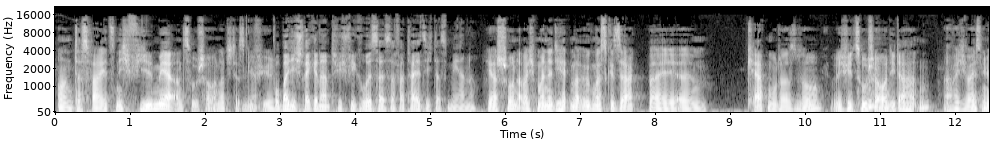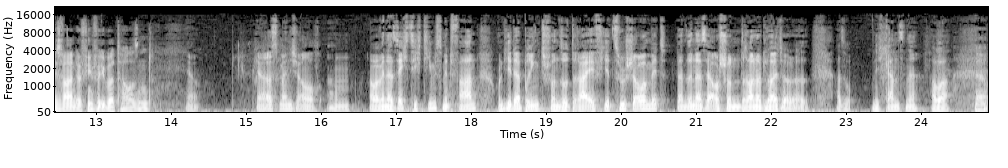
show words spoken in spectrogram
Und das war jetzt nicht viel mehr an Zuschauern, hatte ich das Gefühl. Ja. Wobei die Strecke natürlich viel größer ist, da verteilt sich das mehr, ne? Ja, schon, aber ich meine, die hätten mal irgendwas gesagt bei ähm, Kerpen oder so, wie viele Zuschauer die da hatten. Aber ich weiß nicht, es waren auf jeden Fall über 1000. Ja. Ja, das meine ich auch. Ähm, aber wenn da 60 Teams mitfahren und jeder bringt schon so drei, vier Zuschauer mit, dann sind das ja auch schon 300 Leute oder, also nicht ganz, ne? Aber Ja.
